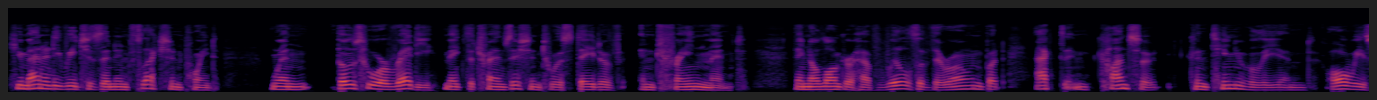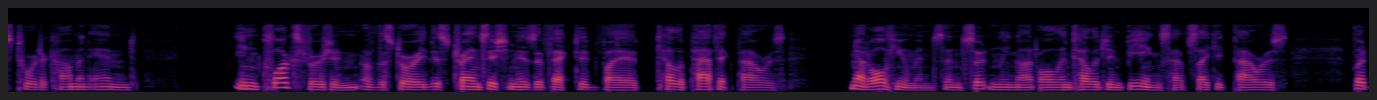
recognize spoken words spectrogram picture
humanity reaches an inflection point when those who are ready make the transition to a state of entrainment. They no longer have wills of their own, but act in concert continually and always toward a common end. In Clarke's version of the story, this transition is effected via telepathic powers not all humans, and certainly not all intelligent beings, have psychic powers, but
